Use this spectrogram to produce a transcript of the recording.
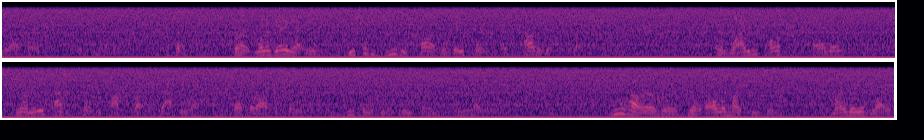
you're out there, Christians out there. but what I'm getting at is we should be using Paul as a waypoint of how to get to Christ. And why do we follow Paul, though? In our main passage tonight, he talks about exactly that. He starts it off with saying this in 2 Timothy 3, 10, and 11. my way of life,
